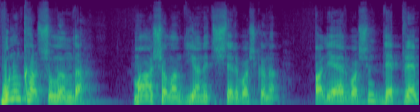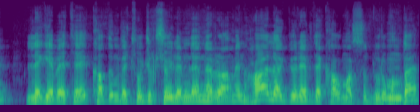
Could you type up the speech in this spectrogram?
Bunun karşılığında maaş alan Diyanet İşleri Başkanı Ali Erbaş'ın deprem, LGBT, kadın ve çocuk söylemlerine rağmen hala görevde kalması durumunda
